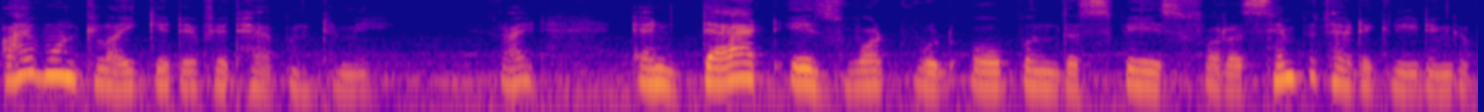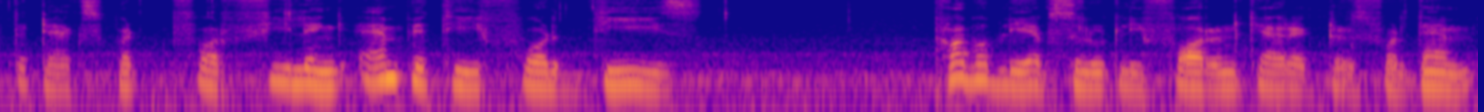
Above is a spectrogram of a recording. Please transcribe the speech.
I won't like it if it happened to me right? And that is what would open the space for a sympathetic reading of the text, but for feeling empathy for these probably absolutely foreign characters for them.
